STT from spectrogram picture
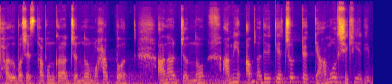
ভালোবাসা স্থাপন করার জন্য, মহাব্বত আনার জন্য আমি আপনাদেরকে ছোট্ট একটি আমল শিখিয়ে দিব।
